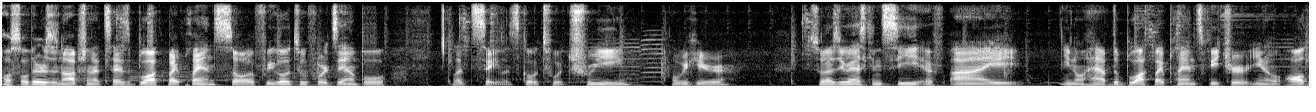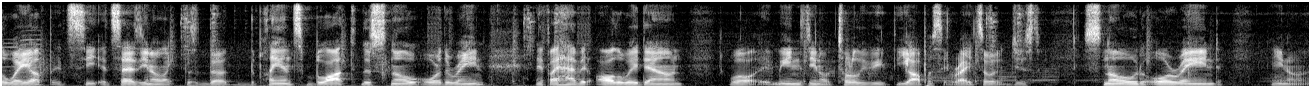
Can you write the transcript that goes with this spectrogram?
Also, there's an option that says blocked by plants. So if we go to, for example, let's say, let's go to a tree over here. So as you guys can see, if I, you know, have the blocked by plants feature, you know, all the way up, it see it says, you know, like the the, the plants blocked the snow or the rain. And if I have it all the way down, well it means you know totally the, the opposite right so it just snowed or rained you know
